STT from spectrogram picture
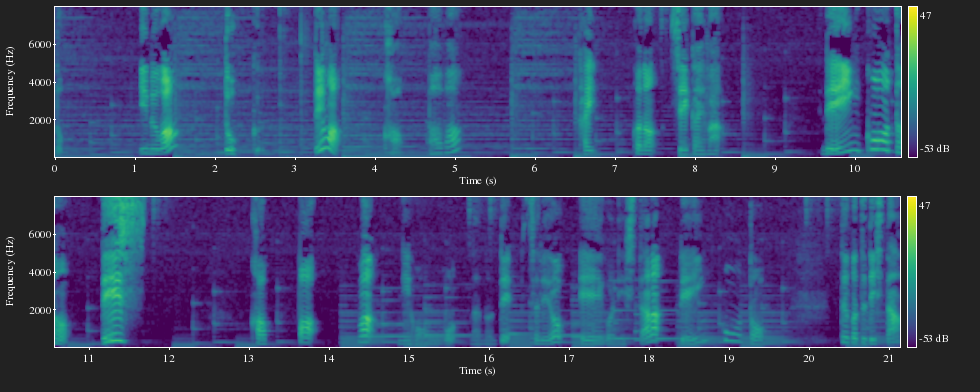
ト。犬は？ドッグ。では、カッパは？はい。この正解は、レインコートです。カッパは日本語なので、それを英語にしたら、レインコート。ということでした。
